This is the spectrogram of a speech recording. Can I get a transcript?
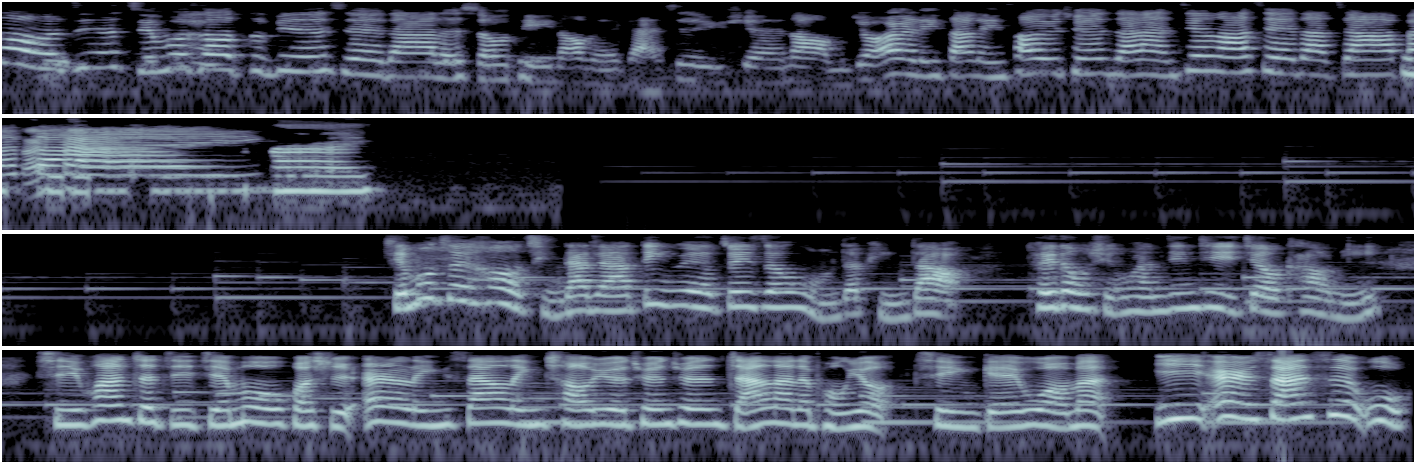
那我们今天节目就到这边，谢谢大家的收听，那我们也感谢宇轩，那我们就二零三零超越圈展览见啦，谢谢大家，拜拜拜拜。节目最后，请大家订阅追踪我们的频道，推动循环经济就靠你。喜欢这集节目或是二零三零超越圈圈展览的朋友，请给我们一二三四五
